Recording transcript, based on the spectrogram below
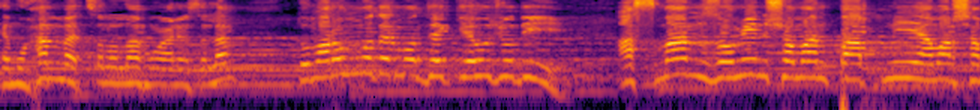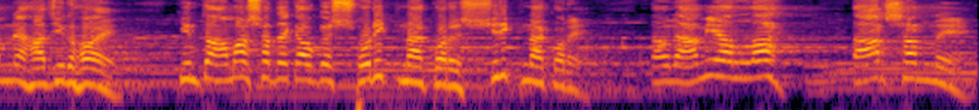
হে মুহাম্মদ আলাইহি সাল্লাম তোমার উম্মতের মধ্যে কেউ যদি আসমান জমিন সমান পাপ নিয়ে আমার সামনে হাজির হয়। কিন্তু আমার সাথে কাউকে শরিক না করে, শিরিক না করে। তাহলে আমি আল্লাহ তার সামনে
